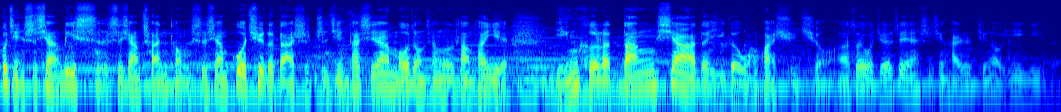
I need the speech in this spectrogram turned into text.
不仅是向历史、是向传统、是向过去的大师致敬，它实际上某种程度上，它也迎合了当下的一个文化需求啊。所以我觉得这件事情还是挺有意义的。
